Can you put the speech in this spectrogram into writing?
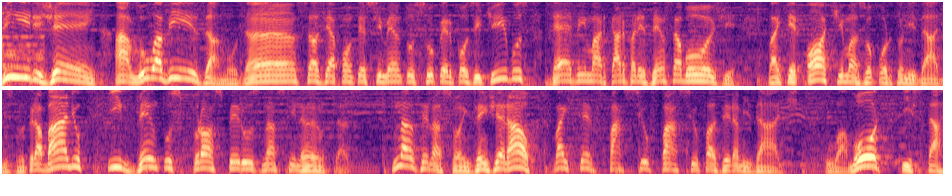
Virgem, a lua avisa, mudanças e acontecimentos super positivos devem marcar presença hoje. Vai ter ótimas oportunidades no trabalho e ventos prósperos nas finanças. Nas relações em geral, vai ser fácil, fácil fazer amizade. O amor está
